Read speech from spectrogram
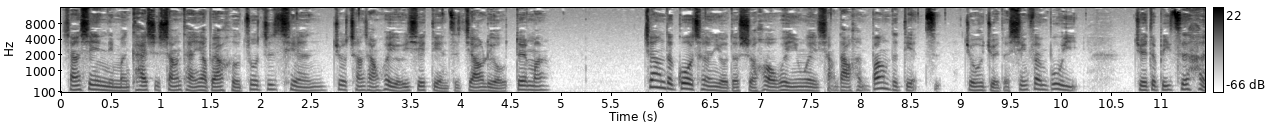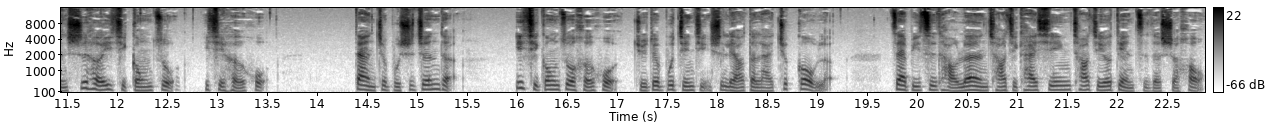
相信你们开始商谈要不要合作之前，就常常会有一些点子交流，对吗？这样的过程，有的时候会因为想到很棒的点子，就会觉得兴奋不已，觉得彼此很适合一起工作、一起合伙。但这不是真的，一起工作合伙绝对不仅仅是聊得来就够了。在彼此讨论超级开心、超级有点子的时候，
